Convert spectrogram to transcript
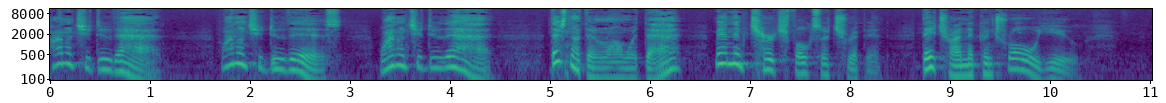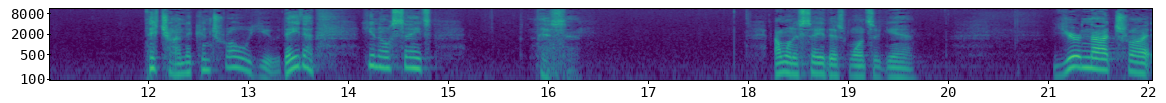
Why don't you do that? Why don't you do this? Why don't you do that? There's nothing wrong with that. Man, them church folks are tripping. They trying to control you. They trying to control you. They, that you know, saints, listen. I want to say this once again. You're not trying,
